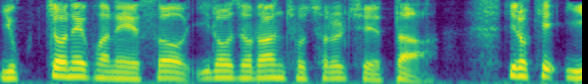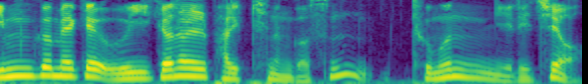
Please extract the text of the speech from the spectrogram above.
육전에 관해서 이러저러한 조처를 취했다. 이렇게 임금에게 의견을 밝히는 것은 드문 일이지요.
